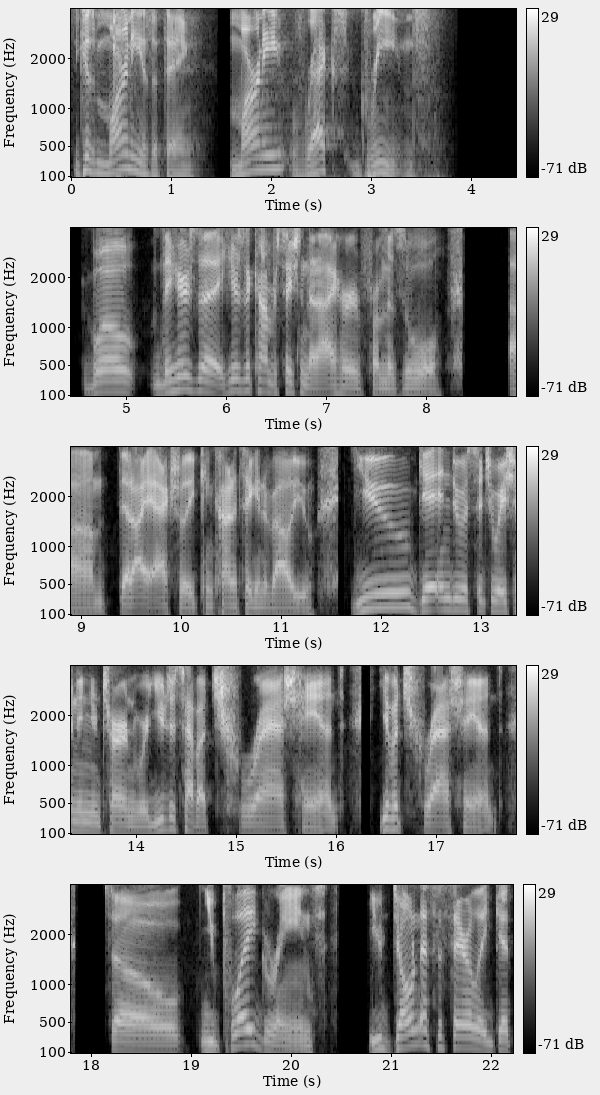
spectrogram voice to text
because Marnie is a thing. Marnie wrecks greens. Well, the, here's a here's a conversation that I heard from Azul um, that I actually can kind of take into value. You get into a situation in your turn where you just have a trash hand. You have a trash hand. So you play greens. You don't necessarily get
